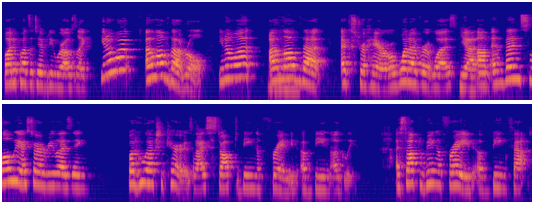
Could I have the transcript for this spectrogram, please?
body positivity where I was like, you know what? I love that role. You know what? I Mhm. love that extra hair or whatever it was. Yeah. Um, and then slowly I started realizing, but who actually cares? I stopped being afraid of being ugly. I stopped being afraid of being fat.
